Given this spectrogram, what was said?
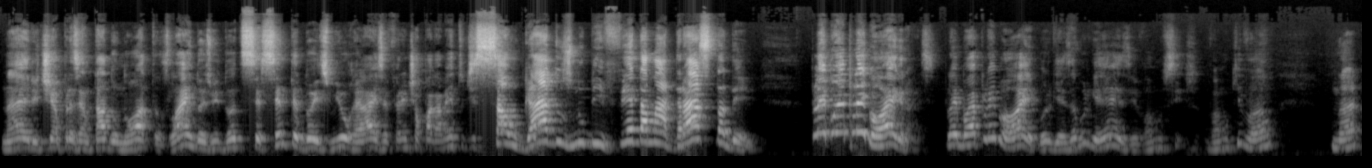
Né? Ele tinha apresentado notas lá em 2012 de 62 mil reais referente ao pagamento de salgados no buffet da madrasta dele. Playboy é playboy, Grazi. Playboy é playboy. Burguês é burguês. Vamos, vamos que vamos. Né?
